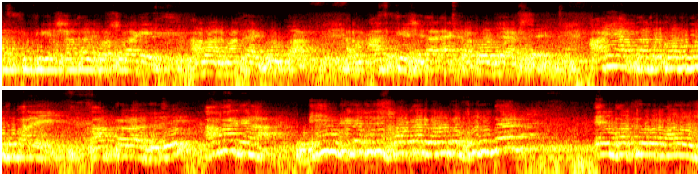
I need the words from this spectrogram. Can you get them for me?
আজকে থেকে সাতাশ বছর আগে আমার মাথায় ঘুরপাক এবং আজকে একটা পর্যায়ে আসছে। আমি আপনাদের কথা দিতে পারি, আপনারা যদি আমাকে না, বিএনপিকে যদি সরকার করতে সুযোগ দেন, এই মানুষ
